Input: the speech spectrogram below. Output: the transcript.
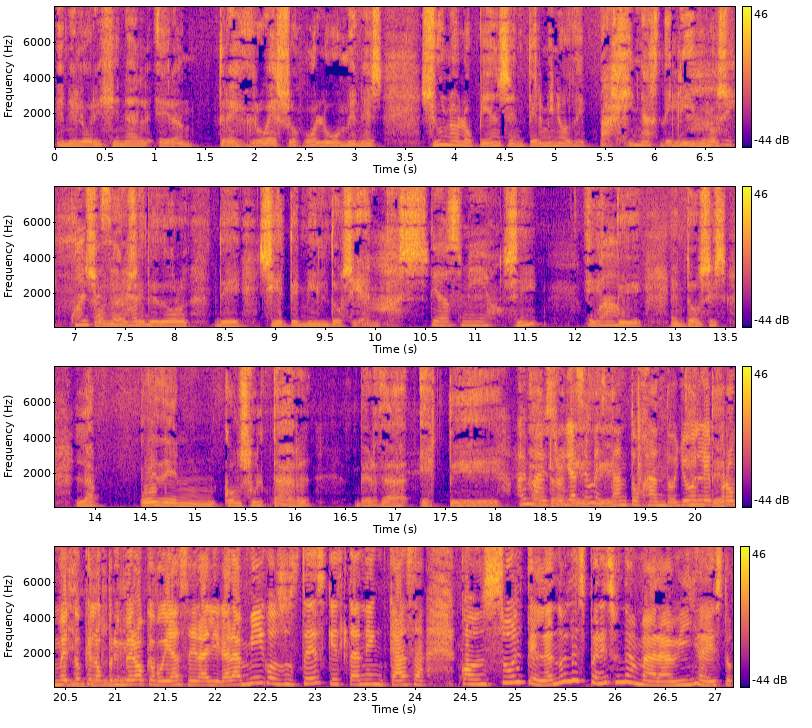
En el original eran tres gruesos volúmenes. Si uno lo piensa en términos de páginas de libros, son alrededor de 7200. Dios mío. Sí. Este, entonces, la pueden consultar ¿verdad? Este, Ay, maestro, ya se me está antojando. Yo le prometo que lo primero que voy a hacer al llegar, amigos, ustedes que están en casa, consúltenla. ¿No les parece una maravilla esto?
